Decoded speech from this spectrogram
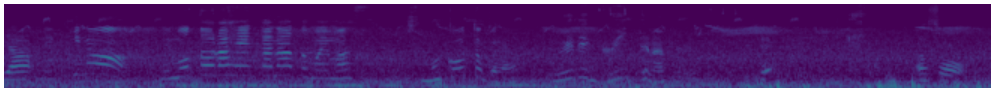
いや、ね、昨日根元らへんかなと思います。ちょっともうとくね。上でグイってなってる。え？あそう。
